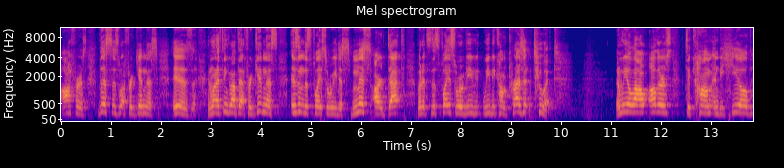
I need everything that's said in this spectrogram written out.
offers. This is what forgiveness is. And when I think about that, forgiveness isn't this place where we dismiss our debt, but it's this place where we, we become present to it. And we allow others to come and be healed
